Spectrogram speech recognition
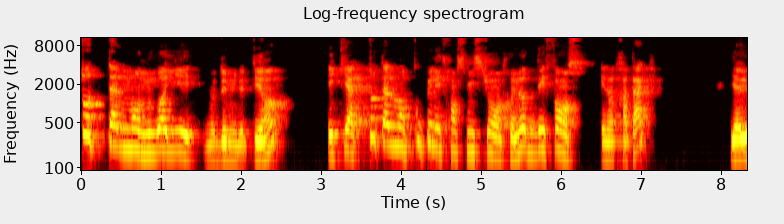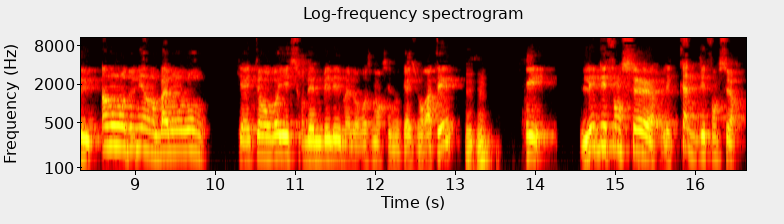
totalement noyé nos milieux de terrain et qui a totalement coupé les transmissions entre notre défense et notre attaque. Il y a eu à un moment donné un ballon long qui a été envoyé sur Dembélé, malheureusement c'est une occasion ratée. Mm-hmm. Et les défenseurs, les quatre défenseurs,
